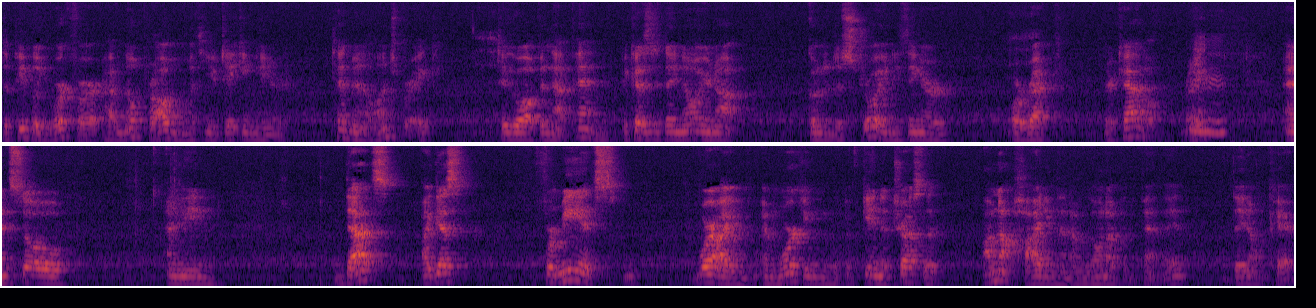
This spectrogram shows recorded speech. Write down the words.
the people you work for have no problem with you taking your 10 minute lunch break to go up in that pen because they know you're not going to destroy anything or or wreck their cattle, right? Mhm. And so, I mean, that's I guess for me it's where I am working of gaining the trust that I'm not hiding that I'm going up in the pen. They they don't care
